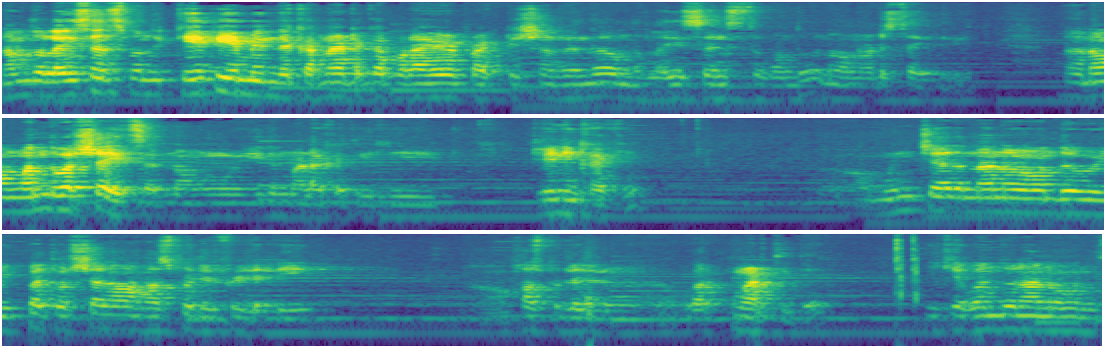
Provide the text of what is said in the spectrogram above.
ನಮ್ಮದು ಲೈಸೆನ್ಸ್ ಬಂದು ಕೆ ಪಿ ಎಂ ಇಂದ ಕರ್ನಾಟಕ ಪ್ರೈವೇಟ್ ಪ್ರಾಕ್ಟೀಷನರಿಂದ ಒಂದು ಲೈಸೆನ್ಸ್ ತಗೊಂಡು ನಾವು ನಡೆಸ್ತಾ ಇದ್ದೀವಿ. ನಾವು ಒಂದು ವರ್ಷ ಆಯ್ತು ಸರ್ ನಾವು ಇದು ಮಾಡಕತ್ತೀವಿ ಇಲ್ಲಿ ಕ್ಲಿನಿಕ್ ಹಾಕಿ. ಮುಂಚೆ ಅದು ನಾನು ಒಂದು ಇಪ್ಪತ್ತು ವರ್ಷ ನಾವು ಹಾಸ್ಪಿಟಲ್ ಫೀಲ್ಡಲ್ಲಿ ಹಾಸ್ಪಿಟಲ್ ವರ್ಕ್ ಮಾಡ್ತಿದ್ದೆ. ಈಕೆ ಬಂದು ನಾನು ಒಂದು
